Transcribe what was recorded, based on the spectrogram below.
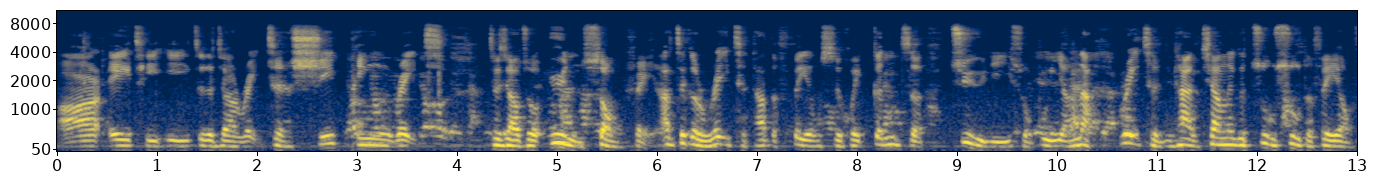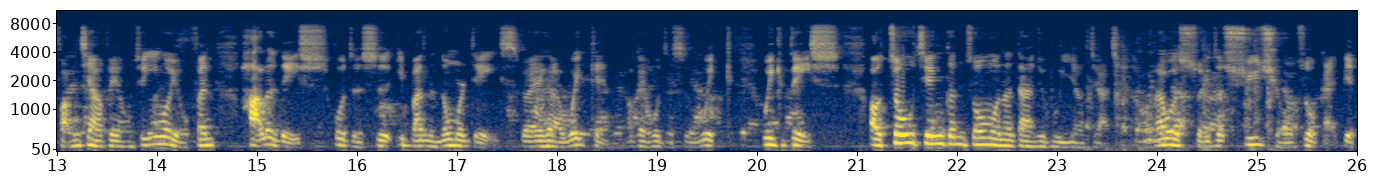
R A T E 这个叫 rate，shipping rate，这叫做运送费。那这个 rate 它的费用是会跟着距离所不一样。那 rate 你看像那个住宿的费用、房价费用，就因为有分 holidays 或者是一般的 normal days，对，weekend，OK 或者是 week weekdays，哦，周间跟周末那当然就不一样价钱了，它会随着需求做改变。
